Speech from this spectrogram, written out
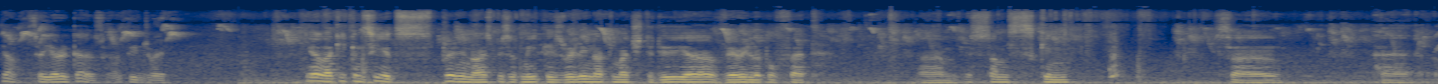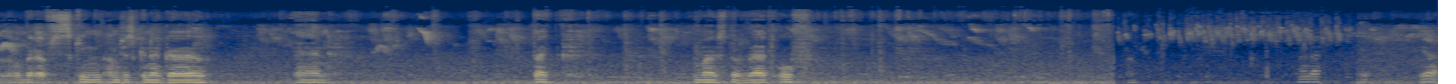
yeah so here it goes. I hope you enjoy it. Yeah like you can see it's pretty nice piece of meat. There's really not much to do here. Very little fat. Um, there's some skin. So uh, a little bit of skin. I'm just gonna go and take most of that off. Yeah.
